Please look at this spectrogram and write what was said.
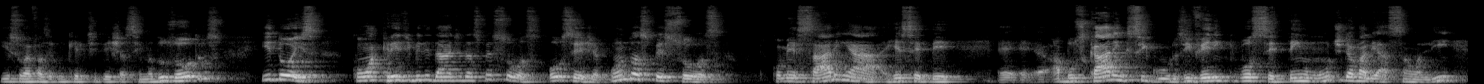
isso vai fazer com que ele te deixe acima dos outros. E dois, com a credibilidade das pessoas. Ou seja, quando as pessoas começarem a receber, é, é, a buscarem seguros e verem que você tem um monte de avaliação ali,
